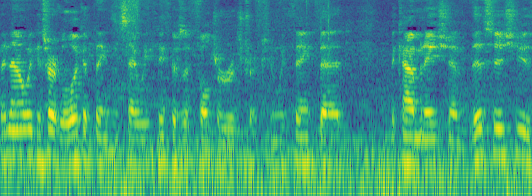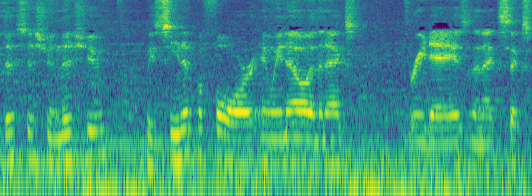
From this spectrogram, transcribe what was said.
but now we can start to look at things and say we think there's a filter restriction. We think that the combination of this issue, this issue, and this issue, we've seen it before, and we know in the next three days, in the next six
